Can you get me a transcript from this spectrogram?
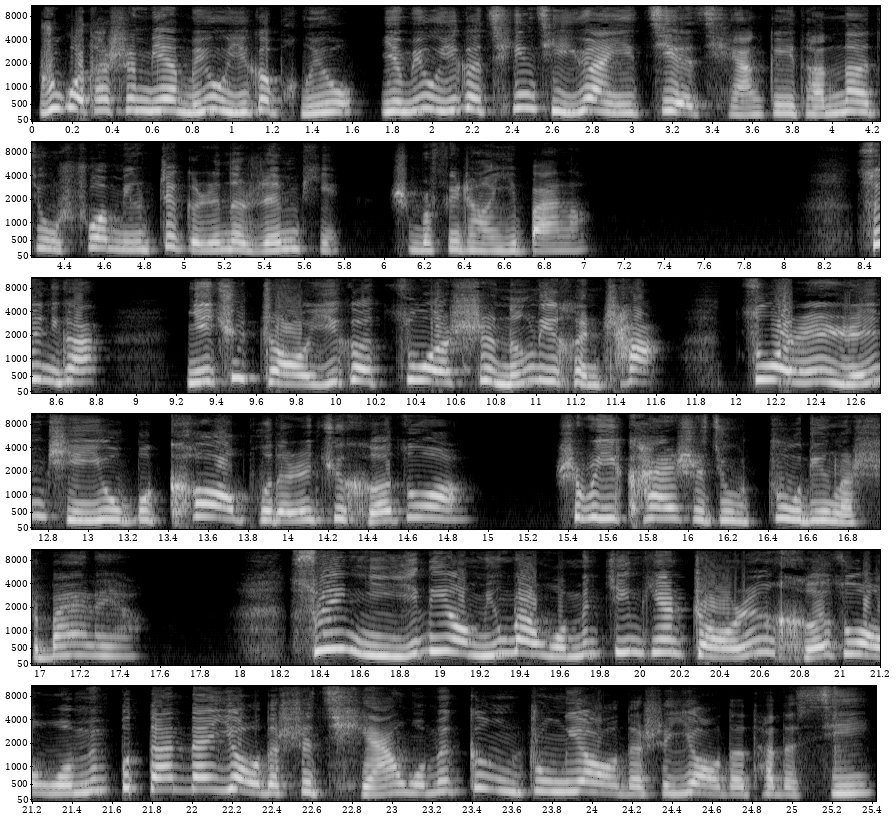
如果他身边没有一个朋友，也没有一个亲戚愿意借钱给他，那就说明这个人的人品是不是非常一般了？所以你看，你去找一个做事能力很差、做人人品又不靠谱的人去合作，是不是一开始就注定了失败了呀？所以你一定要明白，我们今天找人合作，我们不单单要的是钱，我们更重要的是要的他的心，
